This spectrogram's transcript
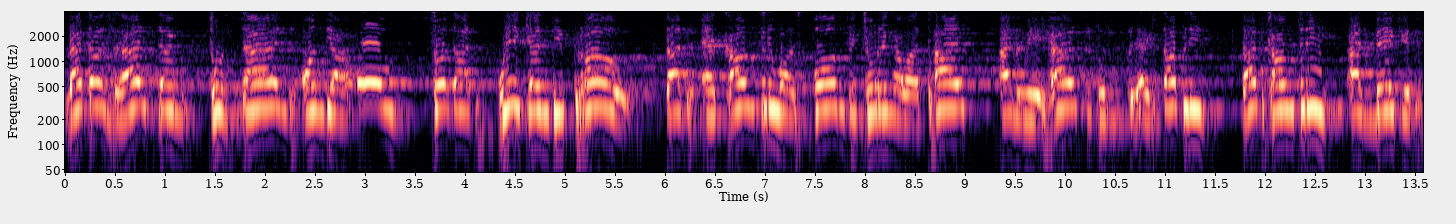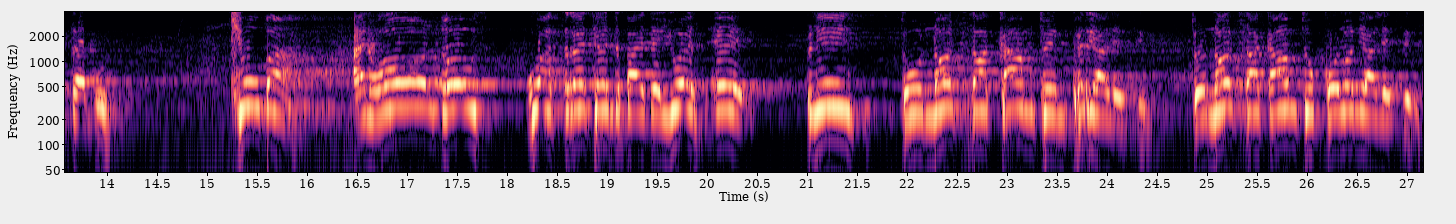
Let us help them to stand on their own so that we can be proud that a country was formed during our time and we helped to establish that country and make it stable. Cuba and all those who are threatened by the USA, please do not succumb to imperialism. Do not succumb to colonialism.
